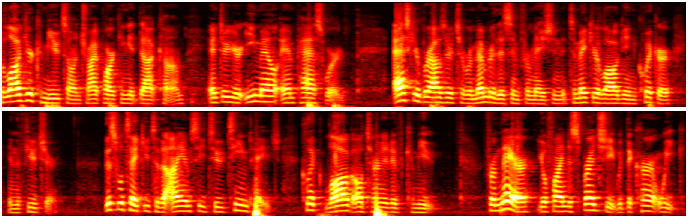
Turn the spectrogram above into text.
To log your commutes on tryparkingit.com, enter your email and password. Ask your browser to remember this information to make your login quicker in the future. This will take you to the IMC2 team page. Click Log Alternative Commute. From there, you'll find a spreadsheet with the current week.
